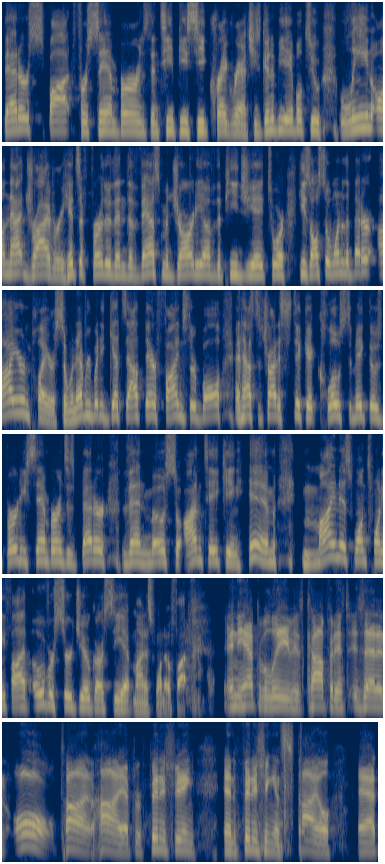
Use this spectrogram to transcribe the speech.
better spot for Sam Burns than TPC Craig Ranch. He's going to be able to lean on that driver. He hits it further than the vast majority of the PGA Tour. He's also one of the better iron players. So when everybody gets out there, finds their ball, and has to try to stick it close to make those birdies, Sam Burns is better than most. So I'm taking him minus 125 over Sergio Garcia at minus 105. And you have to believe his confidence is at an all time high after finishing and finishing in style at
